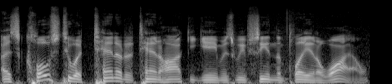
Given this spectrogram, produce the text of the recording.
as close to a 10 out of 10 hockey game as we've seen them play in a while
